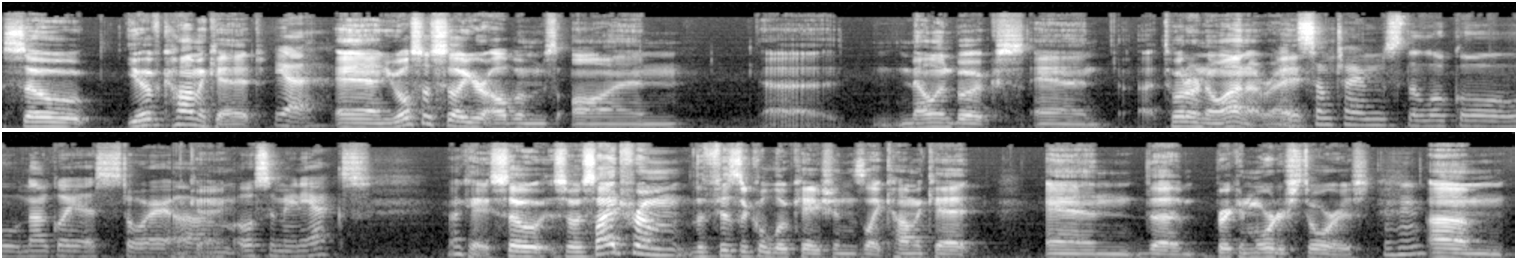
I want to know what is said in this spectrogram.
so you have Comiket, Yeah. and you also sell your albums on uh, Melon Books and uh, Tora no Ana, right? And sometimes the local Nagoya store, Okay. um, Osomaniacs. Okay, so so aside from the physical locations like Comiket and the brick and mortar stores, Mhm. um,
